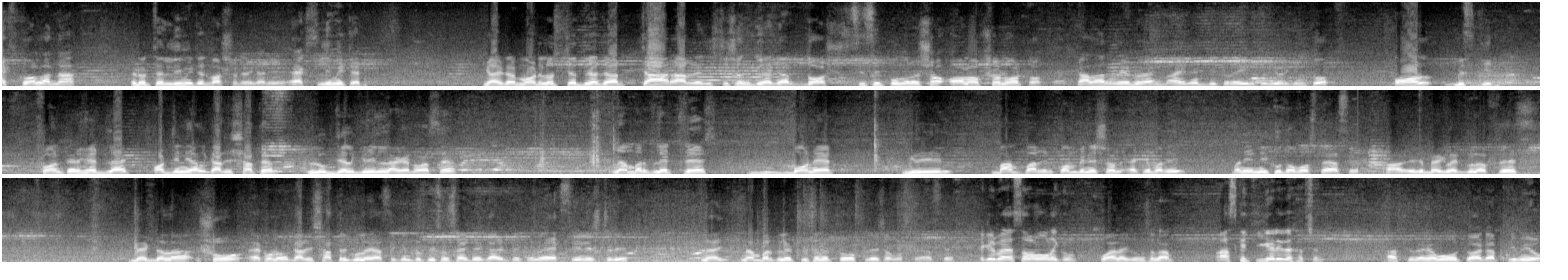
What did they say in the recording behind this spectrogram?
X Corolla না, এটা হচ্ছে লিমিটেড ভার্সনের গাড়ি এক্স লিমিটেড গাড়িটার মডেল হচ্ছে দুই আর রেজিস্ট্রেশন দুই হাজার দশ সিসি পনেরোশো all option auto colour red wine বাইরে, ভিতরে ইন্টেরিয়র কিন্তু অল বিস্কিট ফ্রন্টের হেডলাইট অরিজিনাল গাড়ির সাথে লুক জেল গ্রিল লাগানো আছে। Number plate fresh bonnet grill বাম্পারের combination একেবারেই মানে নিখুঁত অবস্থায় আছে। আর এই যে ব্যাকলাইটগুলো ফ্রেশ ব্যাগডালা শো এখনও গাড়ির সাথের গুলাই আছে কিন্তু। পিছন সাইডে গাড়িতে কোনো অ্যাক্সিডেন্ট হিস্টোরি নাই। নাম্বার প্লেট পিছনে তো ফ্রেশ অবস্থায় আছে। শাকির ভাই আসসালামু আলাইকুম। ওয়ালাইকুম সালাম। আজকে কি গাড়ি দেখাচ্ছেন? আজকে দেখাবো টয়টা প্রিমিও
